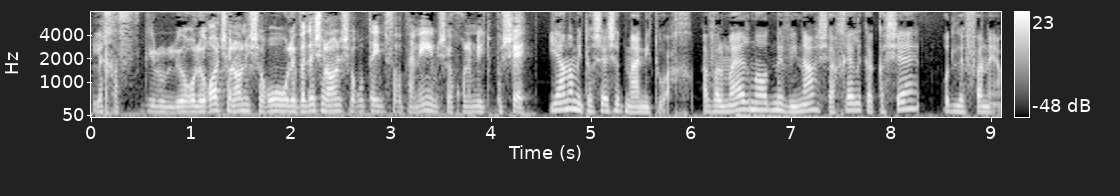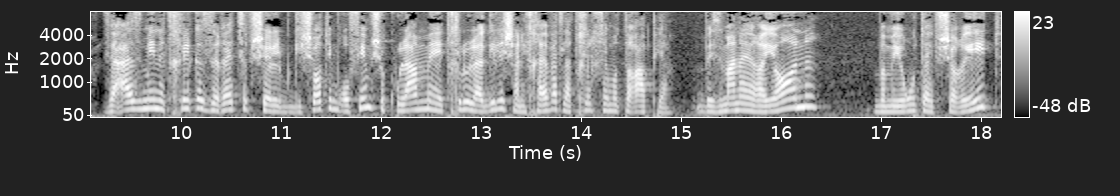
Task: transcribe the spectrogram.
לחס, כאילו לראות שלא נשארו, לוודא שלא נשארו תאים סרטניים שיכולים להתפשט. יאנה מתאוששת מהניתוח, אבל מהר מאוד מבינה שהחלק הקשה עוד לפניה. ואז מין התחיל כזה רצף של פגישות עם רופאים שכולם uh, התחילו להגיד לי שאני חייבת להתחיל כימותרפיה. בזמן ההיריון, במהירות האפשרית,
